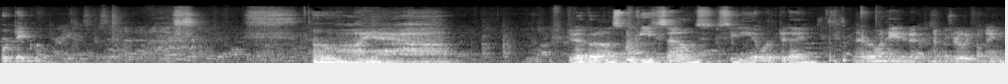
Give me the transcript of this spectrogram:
or Dayquil. Oh, yeah. Did I put on a spooky sounds CD at work today? And everyone hated it, and it was really funny.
